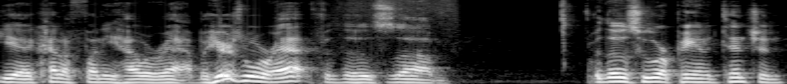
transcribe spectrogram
yeah, kind of funny how we're at. But here's where we're at for those um, for those who are paying attention.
